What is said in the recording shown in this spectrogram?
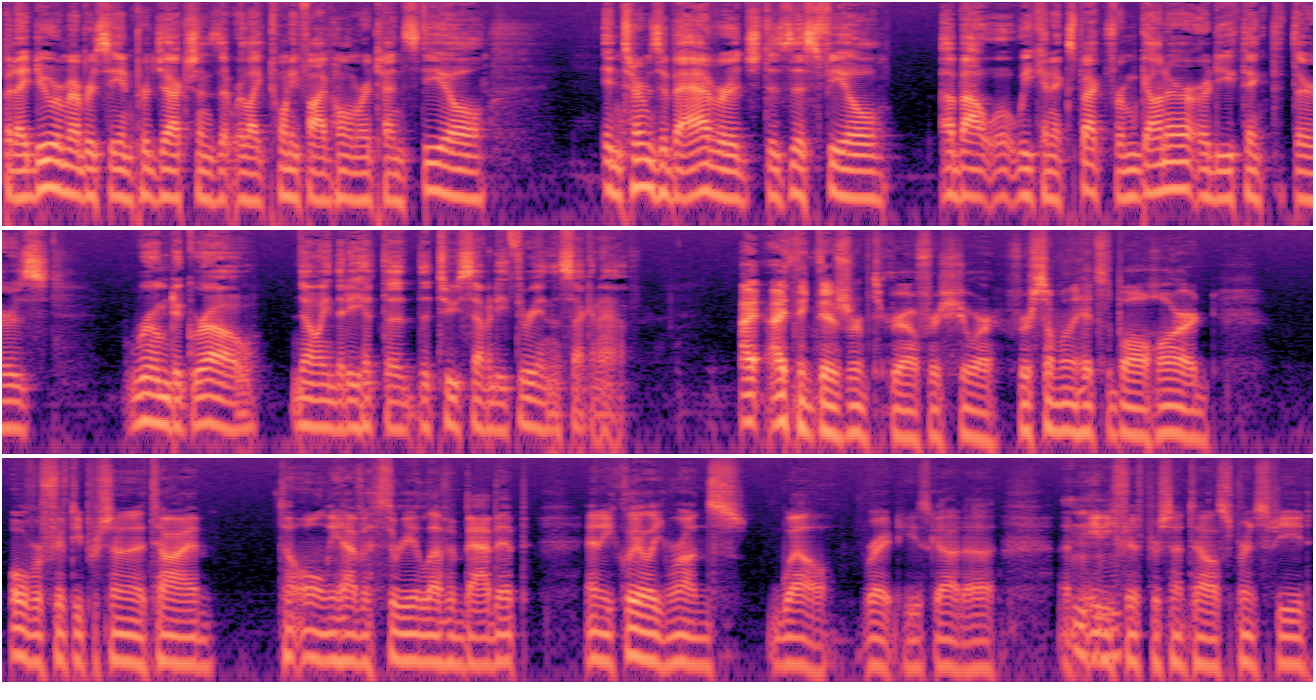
But I do remember seeing projections that were like 25 homer, 10 steal. In terms of average, does this feel about what we can expect from Gunnar, or do you think that there's room to grow, knowing that he hit the the 273 in the second half? I, I think there's room to grow for sure. For someone that hits the ball hard over 50% of the time to only have a 311 BABIP, and he clearly runs well, right? He's got a an mm-hmm. 85th percentile sprint speed.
